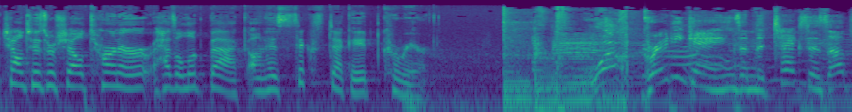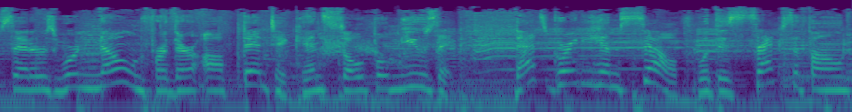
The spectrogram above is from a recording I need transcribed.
Channel 2's Rochelle Turner has a look back on his six-decade career. Grady Gaines and the Texas Upsetters were known for their authentic and soulful music. That's Grady himself with his saxophone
